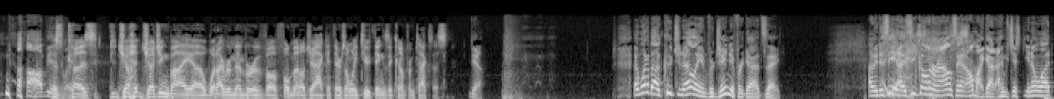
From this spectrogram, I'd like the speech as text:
obviously. Because ju- judging by uh, what I remember of uh, Full Metal Jacket, there's only two things that come from Texas. Yeah. and what about Cuccinelli in Virginia, for God's sake? I mean, is he, Yeah. is he going around saying, oh my God, I'm just, you know what?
